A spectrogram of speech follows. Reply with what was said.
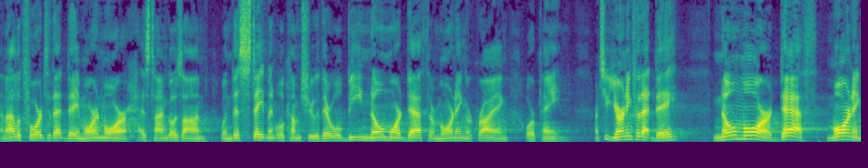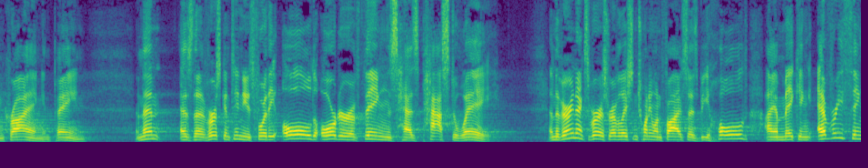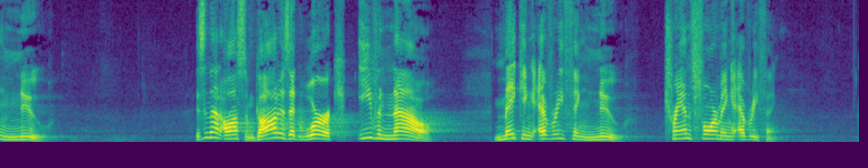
and I look forward to that day more and more as time goes on, when this statement will come true. There will be no more death or mourning or crying or pain. Aren't you yearning for that day? No more death, mourning, crying, and pain. And then, as the verse continues, for the old order of things has passed away. And the very next verse, Revelation 21 5 says, Behold, I am making everything new. Isn't that awesome? God is at work even now, making everything new, transforming everything.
